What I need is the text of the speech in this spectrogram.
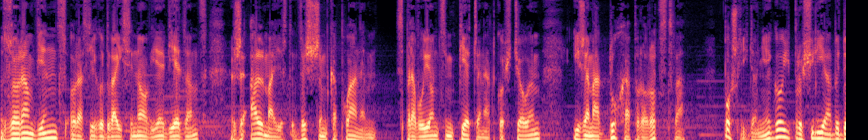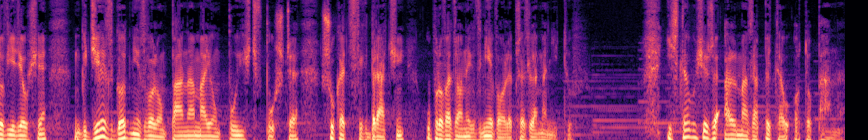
Zoram więc oraz jego dwaj synowie, wiedząc, że Alma jest wyższym kapłanem, sprawującym pieczę nad kościołem i że ma ducha proroctwa, poszli do niego i prosili, aby dowiedział się, gdzie zgodnie z wolą Pana mają pójść w puszczę, szukać swych braci uprowadzonych w niewolę przez Lamanitów. I stało się, że Alma zapytał o to Pana.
